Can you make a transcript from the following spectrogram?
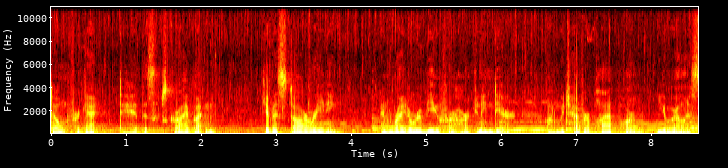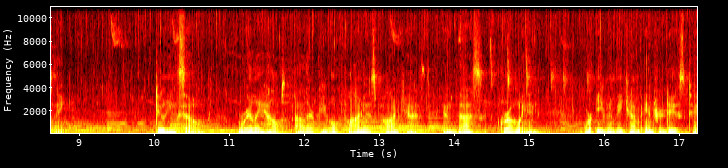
don't forget to hit the subscribe button, give a star rating, and write a review for Harkening Deer on whichever platform you are listening. Doing so really helps other people find this podcast and thus grow in or even become introduced to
